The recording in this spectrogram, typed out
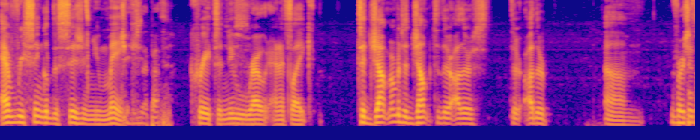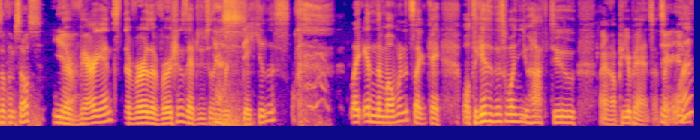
every single decision you make changes that path. creates a new route, and it's like to jump. Remember to jump to their other their other um Versions of themselves. Yeah, their variants, their ver- their versions. They have to do something Yes. ridiculous. like in the moment, it's like okay, well, to get to this one, you have to I don't know pee your pants. It's like Yeah, what?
